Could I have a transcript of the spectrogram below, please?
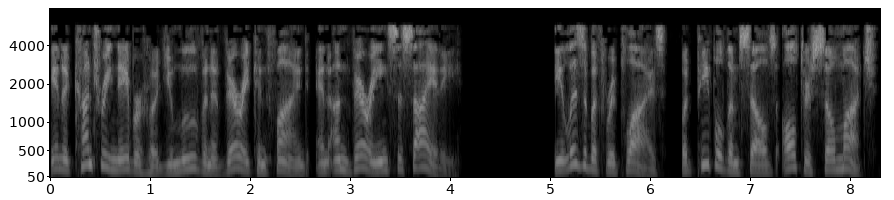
In a country neighborhood, you move in a very confined and unvarying society. Elizabeth replies, but people themselves alter so much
